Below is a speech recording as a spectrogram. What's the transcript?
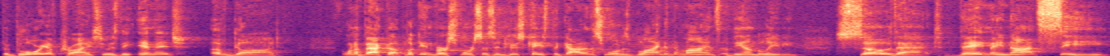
the glory of Christ, who is the image of God. I want to back up. Look in verse 4. It says, In whose case the God of this world has blinded the minds of the unbelieving, so that they may not see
